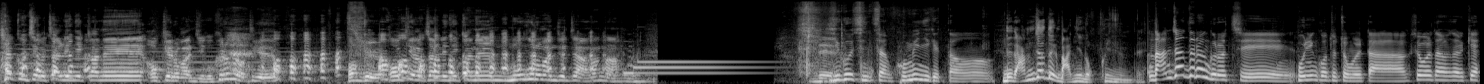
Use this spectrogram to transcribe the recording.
팔꿈치가 잘리니까는 어깨로 만지고 그러면 어떻게 해요? 어깨, 어깨가 잘리니까는 목으로 만지지 않았나 네. 이거 진짜 고민이겠다. 근데 남자들 많이 넣고 있는데 남자들은 그렇지. 본인 것도 쪼물딱, 쪼물딱해서 이렇게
